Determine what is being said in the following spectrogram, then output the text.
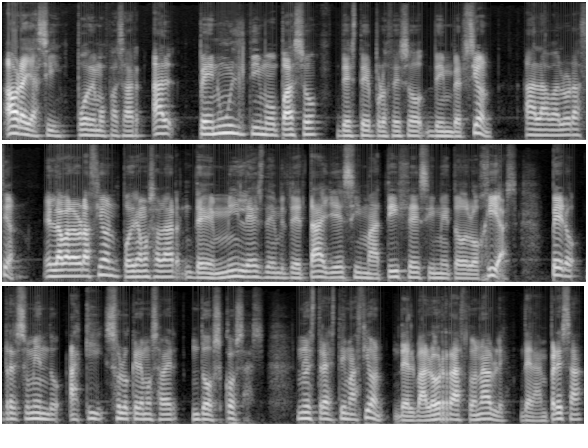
ahora ya sí podemos pasar al penúltimo paso de este proceso de inversión, a la valoración. En la valoración podríamos hablar de miles de detalles y matices y metodologías, pero resumiendo, aquí solo queremos saber dos cosas. Nuestra estimación del valor razonable de la empresa,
